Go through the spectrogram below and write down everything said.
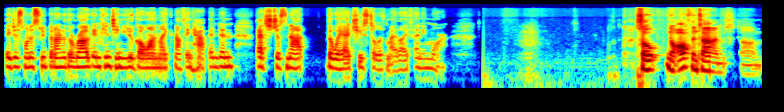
They just want to sweep it under the rug and continue to go on like nothing happened and that's just not the way I choose to live my life anymore. So, you know, oftentimes, um,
